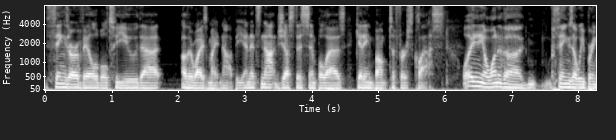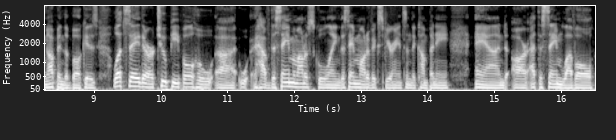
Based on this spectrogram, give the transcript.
things are available to you that otherwise might not be. And it's not just as simple as getting bumped to first class. Well, you know, one of the things that we bring up in the book is let's say there are two people who uh, have the same amount of schooling, the same amount of experience in the company, and are at the same level,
